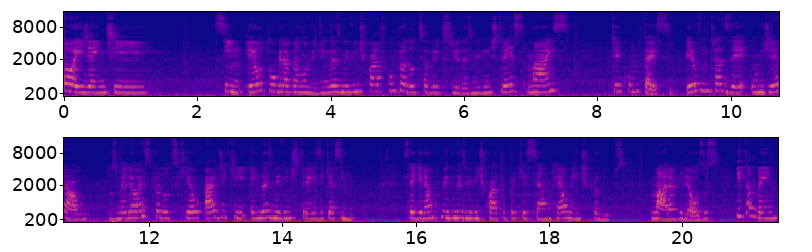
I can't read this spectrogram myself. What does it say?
Oi, gente! Sim, eu tô gravando um vídeo em 2024 com produtos favoritos de 2023, mas o que acontece? Eu vim trazer um geral dos melhores produtos que eu adquiri em 2023 e que, assim, seguirão comigo em 2024 porque são realmente produtos maravilhosos e também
